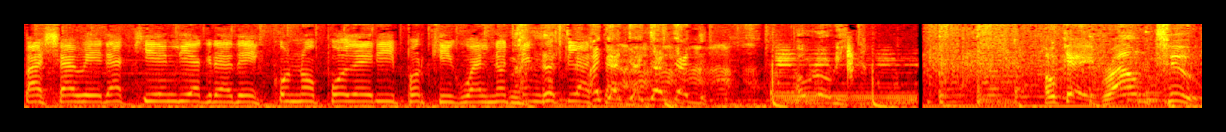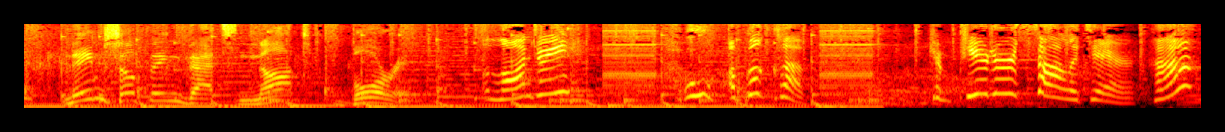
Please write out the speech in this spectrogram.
Para saber a quién le agradezco no poder ir porque igual no tengo Ay, ay, ay, ay, ay. Aurorita. Okay, round two. Name something that's not boring. A laundry? Ooh, a book club. Computer solitaire, huh?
